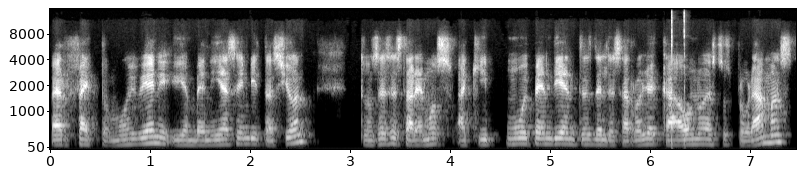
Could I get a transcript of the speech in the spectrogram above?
Perfecto, muy bien y bienvenida a esa invitación. Entonces estaremos aquí muy pendientes del desarrollo de cada uno de estos programas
